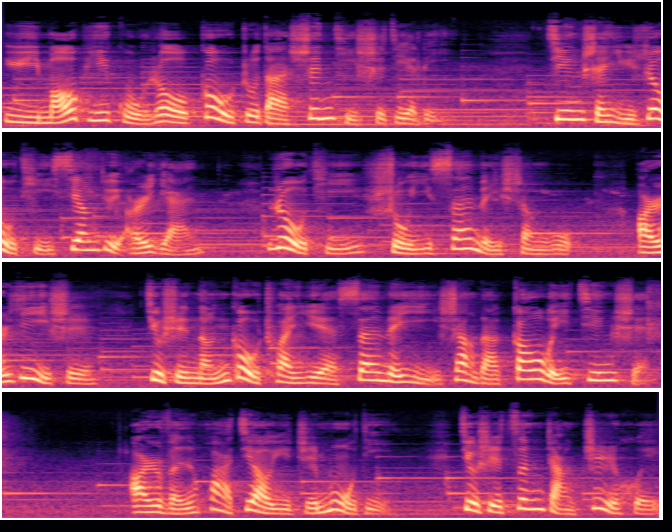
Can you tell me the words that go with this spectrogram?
与毛皮骨肉构筑的身体世界里，精神与肉体相对而言，肉体属于三维生物，而意识就是能够穿越三维以上的高维精神。而文化教育之目的，就是增长智慧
